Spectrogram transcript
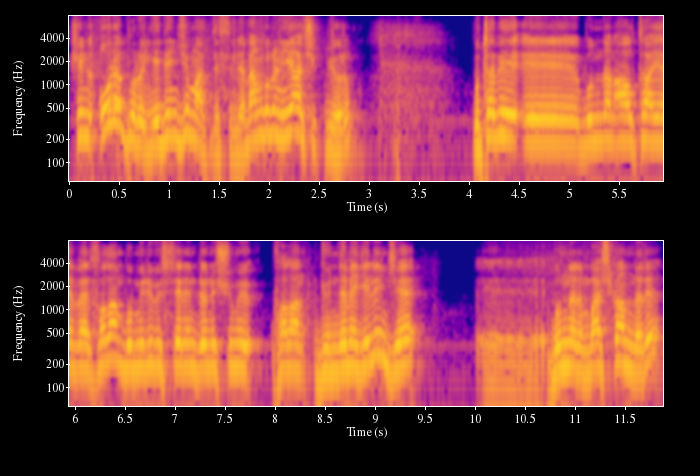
Şimdi o raporun 7. maddesinde ben bunu niye açıklıyorum? Bu tabii e, bundan 6 ay evvel falan bu minibüslerin dönüşümü falan gündeme gelince e, bunların başkanları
